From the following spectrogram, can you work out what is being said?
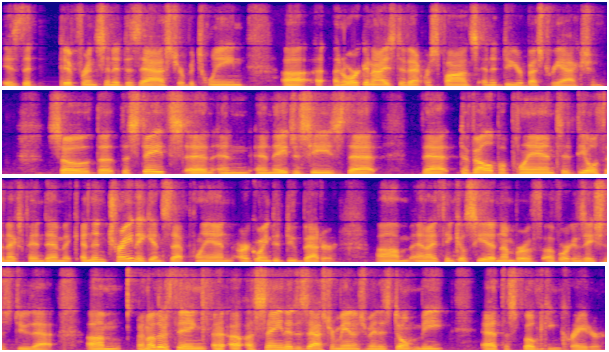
is the difference in a disaster between uh, an organized event response and a do your best reaction. So the the states and and, and agencies that that develop a plan to deal with the next pandemic and then train against that plan are going to do better. Um, and I think you'll see a number of, of organizations do that. Um, another thing, a, a, saying in disaster management is don't meet at the smoking crater.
